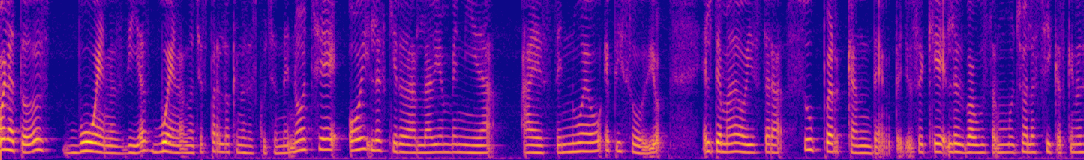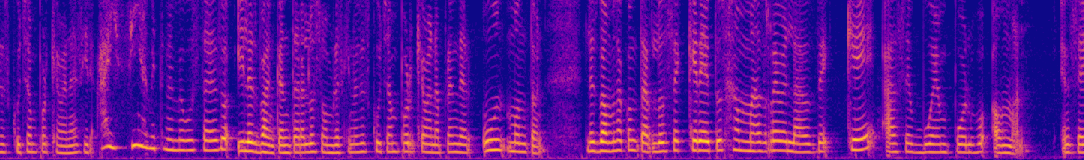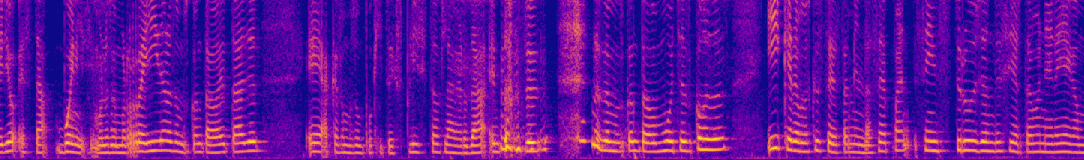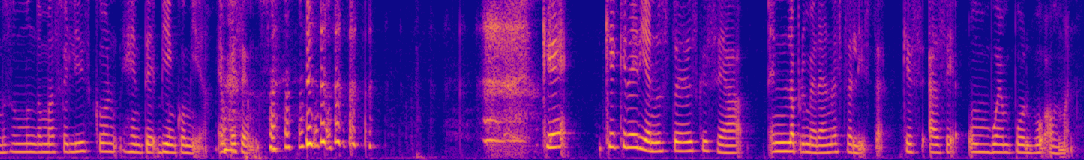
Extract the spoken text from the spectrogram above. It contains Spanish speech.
Hola a todos, buenos días, buenas noches para los que nos escuchan de noche. Hoy les quiero dar la bienvenida a este nuevo episodio. El tema de hoy estará súper candente. Yo sé que les va a gustar mucho a las chicas que nos escuchan porque van a decir, ay, sí, a mí también me gusta eso. Y les va a encantar a los hombres que nos escuchan porque van a aprender un montón. Les vamos a contar los secretos jamás revelados de qué hace buen polvo a un man. En serio, está buenísimo. Nos hemos reído, nos hemos contado detalles. Eh, acá somos un poquito explícitas, la verdad. Entonces, nos hemos contado muchas cosas y queremos que ustedes también la sepan, se instruyan de cierta manera y hagamos un mundo más feliz con gente bien comida. Empecemos. ¿Qué, ¿Qué creerían ustedes que sea en la primera de nuestra lista que hace un buen polvo a un mano?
